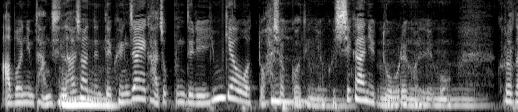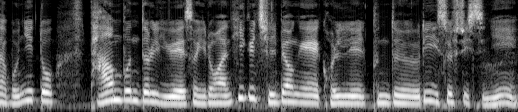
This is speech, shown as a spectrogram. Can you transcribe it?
아버님 당신을 음. 하셨는데 굉장히 가족분들이 힘겨워 또 하셨거든요. 그 시간이 또 오래 음, 걸리고 음, 그러다 보니 또 다음 분들을 위해서 이러한 희귀 질병에 걸릴 분들이 있을 수 있으니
